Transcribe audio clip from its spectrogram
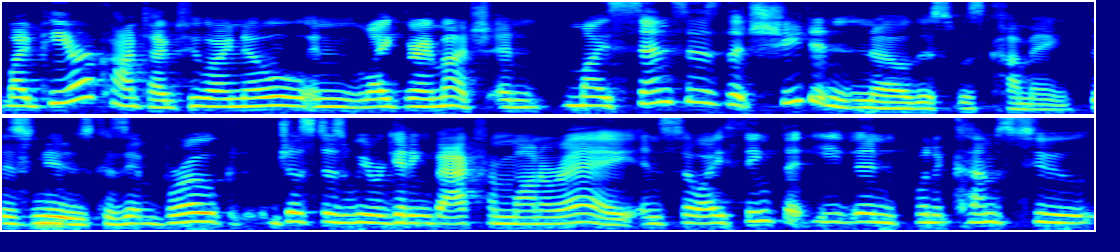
my PR contact who I know and like very much. And my sense is that she didn't know this was coming, this news, because it broke just as we were getting back from Monterey. And so I think that even when it comes to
